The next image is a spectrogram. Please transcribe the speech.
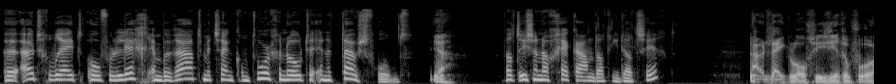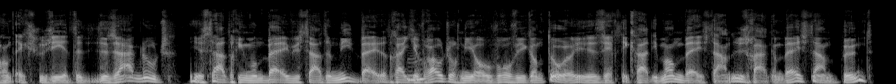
uitgebreid overleg en beraad... met zijn kantoorgenoten en het thuisfront. Ja. Wat is er nou gek aan dat hij dat zegt? Nou, het lijkt of hij zich op voorhand excuseert de, de zaak doet. Je staat toch iemand bij of je staat hem niet bij. Dat gaat je Hm. vrouw toch niet over of je kantoor. Je zegt, ik ga die man bijstaan, dus ga ik hem bijstaan, punt.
